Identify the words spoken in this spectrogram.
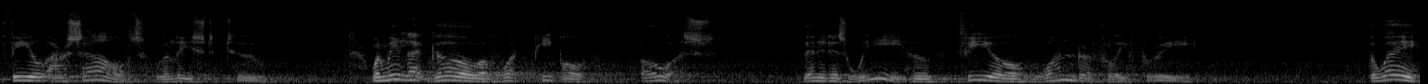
feel ourselves released too. When we let go of what people owe us, then it is we who feel wonderfully free The way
